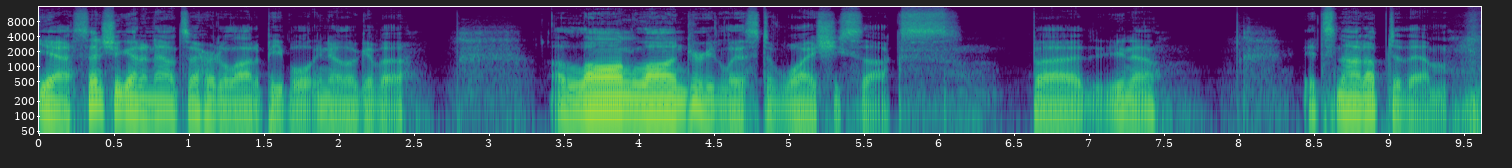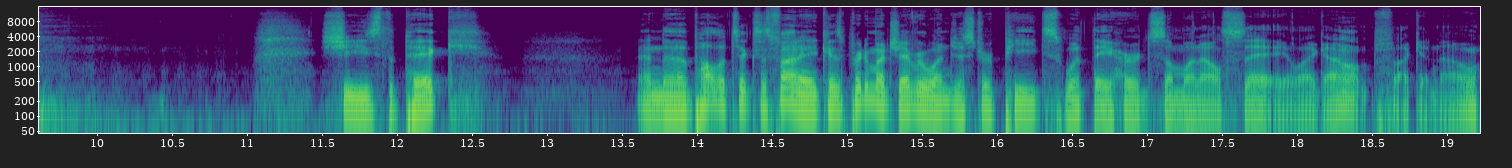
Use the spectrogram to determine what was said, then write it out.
yeah, since she got announced, I heard a lot of people, you know, they'll give a a long laundry list of why she sucks. But, you know, it's not up to them. She's the pick. And uh, politics is funny because pretty much everyone just repeats what they heard someone else say. Like, I don't fucking know.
